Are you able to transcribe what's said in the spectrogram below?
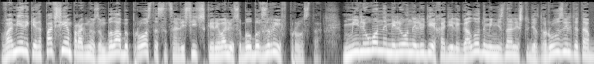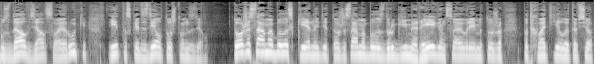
в Америке, это по всем прогнозам, была бы просто социалистическая революция, был бы взрыв просто. Миллионы-миллионы людей ходили голодными, не знали, что делать. Рузвельт это обуздал, взял в свои руки и, так сказать, сделал то, что он сделал. То же самое было с Кеннеди, то же самое было с другими. Рейган в свое время тоже подхватил это все.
